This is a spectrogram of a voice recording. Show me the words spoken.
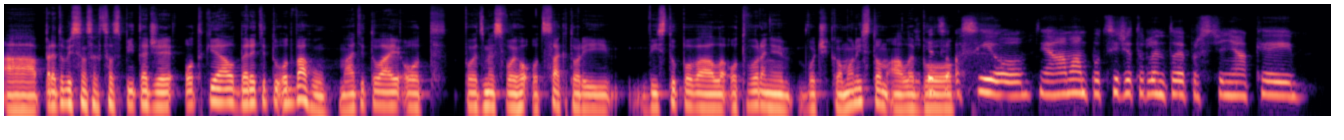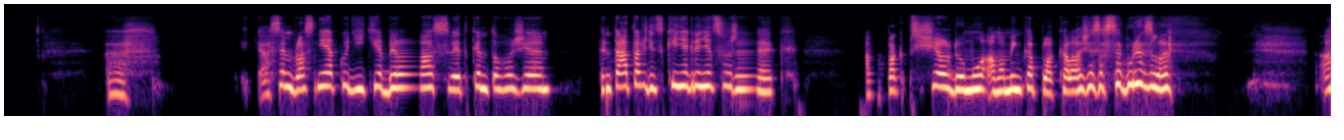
A preto by som sa chcel spýtať, že odkiaľ berete tú odvahu? Máte to aj od povedzme svojho otca, ktorý vystupoval otvorene voči komunistom, alebo... Víte co, asi jo. Já mám pocit, že tohle to je prostě nějaký... Uh, já jsem vlastně jako dítě byla svědkem toho, že ten táta vždycky někde něco řekl a pak přišel domů a maminka plakala, že zase bude zle. A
